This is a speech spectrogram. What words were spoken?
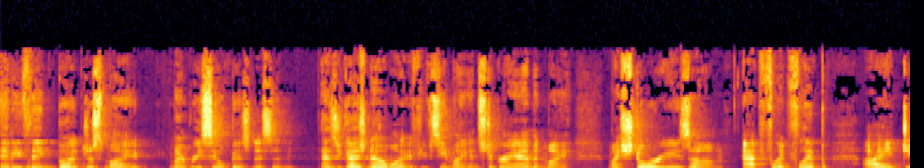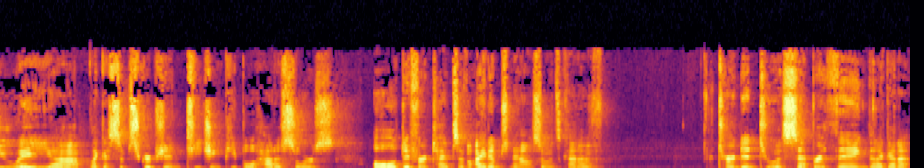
anything but just my my resale business. And as you guys know uh, if you've seen my instagram and my my stories um, at flip flip i do a uh, like a subscription teaching people how to source all different types of items now. So it's kind of turned into a separate thing that i gotta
